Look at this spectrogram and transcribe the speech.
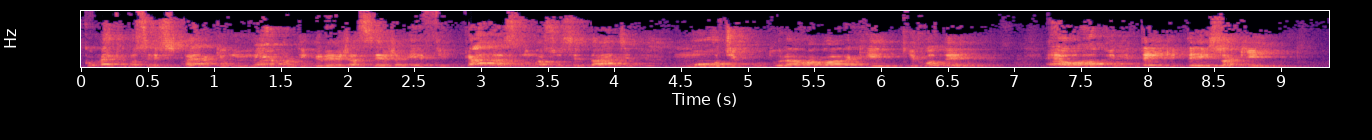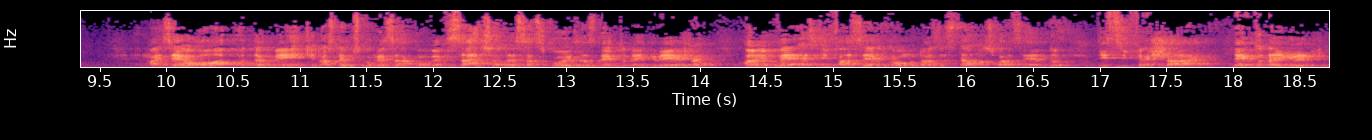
Como é que você espera que um membro de igreja seja eficaz numa sociedade multicultural agora que, que rodeia? É óbvio que tem que ter isso aqui. Mas é óbvio também que nós temos que começar a conversar sobre essas coisas dentro da igreja, ao invés de fazer como nós estamos fazendo, de se fechar dentro da igreja.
